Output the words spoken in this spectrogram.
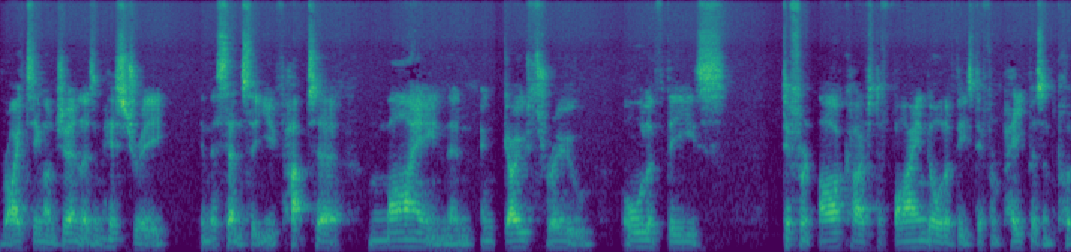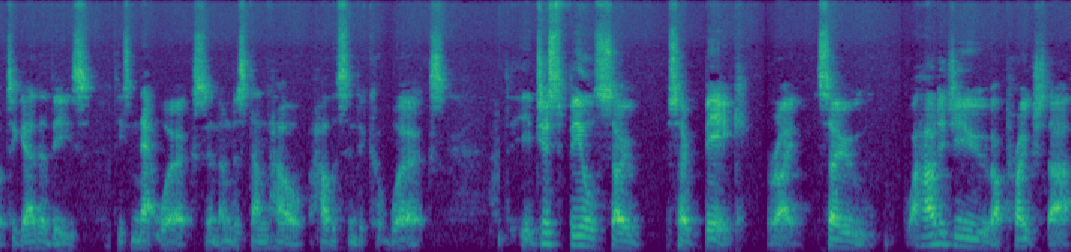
writing on journalism history in the sense that you've had to mine and, and go through all of these different archives to find all of these different papers and put together these these networks and understand how how the syndicate works. It just feels so so big, right? So how did you approach that?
